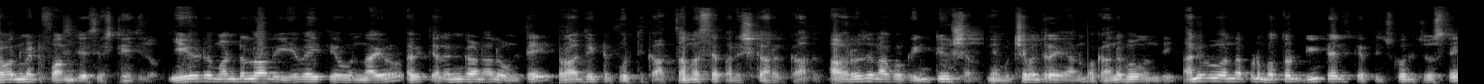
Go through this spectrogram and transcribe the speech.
గవర్నమెంట్ ఫామ్ చేసే స్టేజ్లో. ఏడు మండలాలు ఏవైతే ఉన్నాయో అవి తెలంగాణలో ఉంటే ప్రాజెక్ట్ పూర్తి కాదు సమస్య పరిష్కారం కాదు. ఆ రోజు నాకు ఒక ఇంట్యూషన్ నేను ముఖ్యమంత్రి అయ్యాను ఒక అనుభవం ఉంది. అనుభవం ఉన్నప్పుడు మొత్తం డీటెయిల్స్ తెప్పించుకొని చూస్తే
